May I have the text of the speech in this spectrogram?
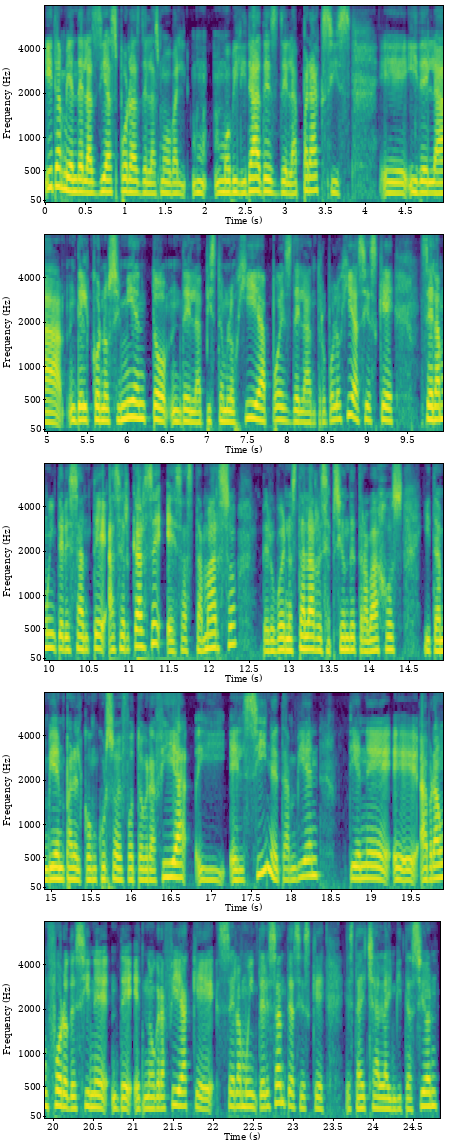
y también de las diásporas de las movilidades movilidades de la praxis eh, y de la, del conocimiento de la epistemología, pues de la antropología. Así es que será muy interesante acercarse, es hasta marzo, pero bueno, está la recepción de trabajos y también para el concurso de fotografía y el cine también tiene eh, habrá un foro de cine de etnografía que será muy interesante, así es que está hecha la invitación.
